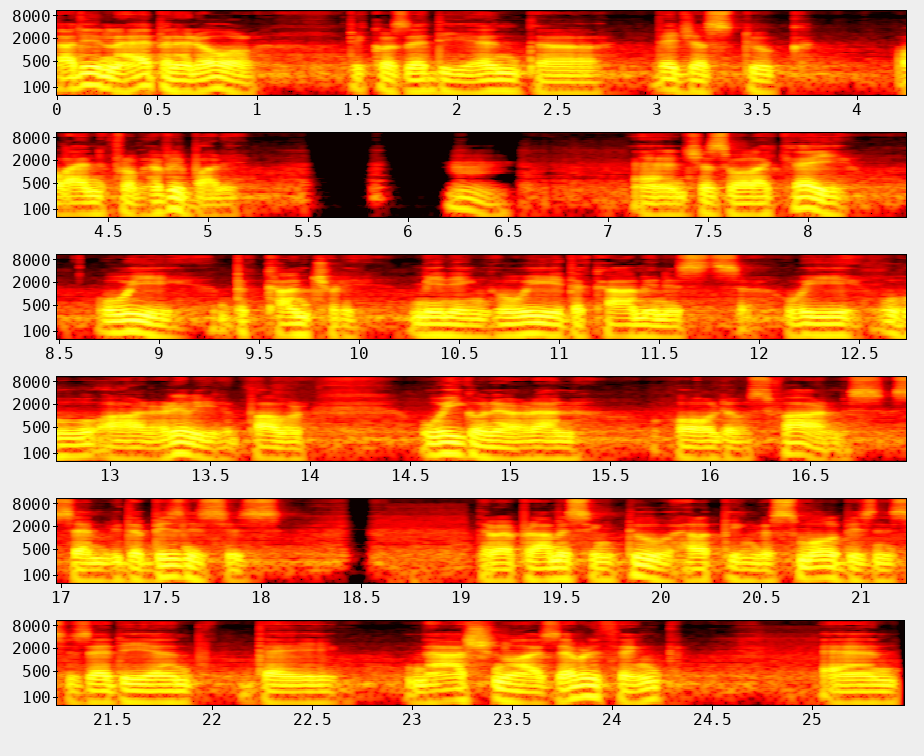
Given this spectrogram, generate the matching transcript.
that didn't happen at all because at the end uh, they just took land from everybody. Hmm. And just were like, hey, we, the country, meaning we, the communists, we who are really in power, we're going to run all those farms. Same with the businesses. They were promising too, helping the small businesses. At the end, they nationalized everything, and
